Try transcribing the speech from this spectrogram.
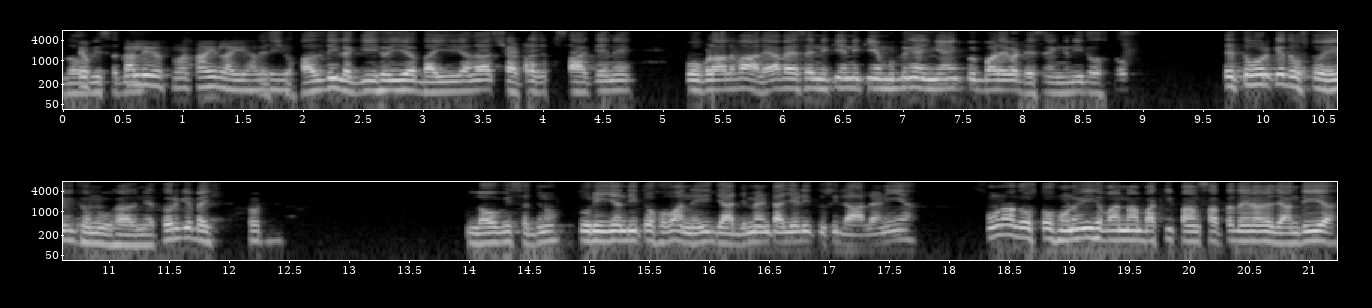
ਲੋ ਵੀ ਸੱਜਣੋ। ਕੱਲ ਹੀ ਤਾਂ ਹੀ ਲਾਈ ਹਲਦੀ। ਹਲਦੀ ਲੱਗੀ ਹੋਈ ਆ ਬਾਈ ਕਹਿੰਦਾ ਸ਼ਟਰ ਚ ਫਸਾ ਕੇ ਨੇ। ਪੋਪਲਾ ਲਵਾ ਲਿਆ। ਵੈਸੇ ਨਿੱਕੀਆਂ ਨਿੱਕੀਆਂ ਮੁੱਢੀਆਂ ਆਈਆਂ ਕੋਈ ਬਾਲੇ ਵੱਡੇ ਸਿੰਘ ਨਹੀਂ ਦੋਸਤੋ। ਤੇ ਤੋੜ ਕੇ ਦੋਸਤੋ ਇਹ ਵੀ ਤੁਹਾਨੂੰ ਵਿਖਾ ਦਿੰਦੇ ਆ। ਤੁਰ ਕੇ ਬਾਈ। ਲਓ ਵੀ ਸੱਜਣੋ ਤੁਰੀ ਜਾਂਦੀ ਤੋਂ ਹਵਾਨੇ ਦੀ ਜੱਜਮੈਂਟ ਆ ਜਿਹੜੀ ਤੁਸੀਂ ਲਾ ਲੈਣੀ ਆ। ਸੋਹਣਾ ਦੋਸਤੋ ਹੁਣ ਵੀ ਹਵਾਨਾ ਬਾਕੀ 5-7 ਦਿਨਾਂ ਨਾਲ ਜਾਂਦੀ ਆ।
